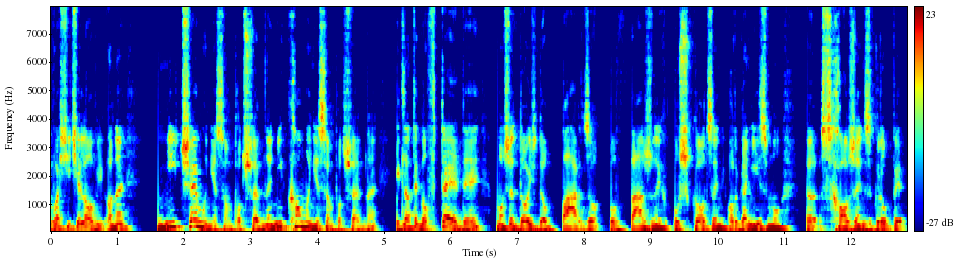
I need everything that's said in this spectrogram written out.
właścicielowi. One niczemu nie są potrzebne, nikomu nie są potrzebne, i dlatego wtedy może dojść do bardzo poważnych uszkodzeń organizmu, e, schorzeń z grupy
